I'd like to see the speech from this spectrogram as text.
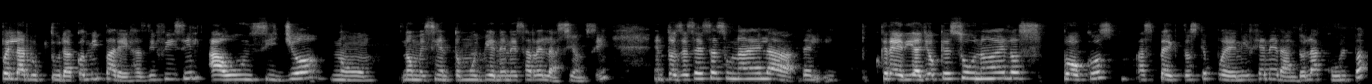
pues la ruptura con mi pareja es difícil, aun si yo no, no me siento muy bien en esa relación, ¿sí? Entonces esa es una de las, creería yo que es uno de los pocos aspectos que pueden ir generando la culpa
